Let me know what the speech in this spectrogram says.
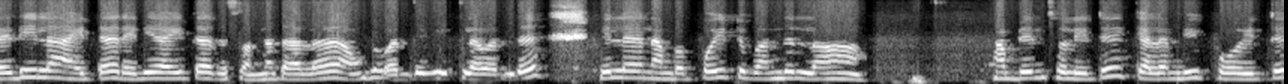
ரெடிலாம் ஆயிட்டேன் ரெடி ஆயிட்டு அது சொன்னதால அவங்க வந்து வீட்டில் வந்து இல்லை நம்ம போயிட்டு வந்துடலாம் அப்படின்னு சொல்லிட்டு கிளம்பி போயிட்டு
